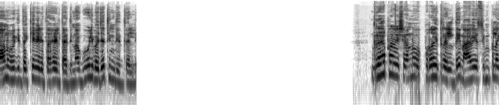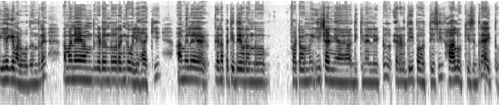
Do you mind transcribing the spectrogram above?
ನಾನು ಹೋಗಿದ್ದಕ್ಕೆ ಹೇಳ್ತಾ ಹೇಳ್ತಾ ಇದ್ದೀನಿ. ನಾವು ಗೋಳಿ ಬಜೆ ತಿಂದಿದ್ದಲ್ಲಿ ಗೃಹ ಪ್ರವೇಶವನ್ನು ಪುರೋಹಿತರಲ್ಲದೆ ನಾವೇ ಸಿಂಪಲಾಗಿ ಹೇಗೆ ಮಾಡ್ಬೋದು ಅಂದರೆ ಮನೆ ಮುಂದ್ಗಡೆ ಒಂದು ರಂಗವಲಿ ಹಾಕಿ, ಆಮೇಲೆ ಗಣಪತಿ ದೇವರೊಂದು ಫೋಟೋವನ್ನು ಈಶಾನ್ಯ ದಿಕ್ಕಿನಲ್ಲಿಟ್ಟು ಎರಡು ದೀಪ ಹೊತ್ತಿಸಿ ಹಾಲು ಉಕ್ಕಿಸಿದ್ರೆ ಆಯಿತು.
